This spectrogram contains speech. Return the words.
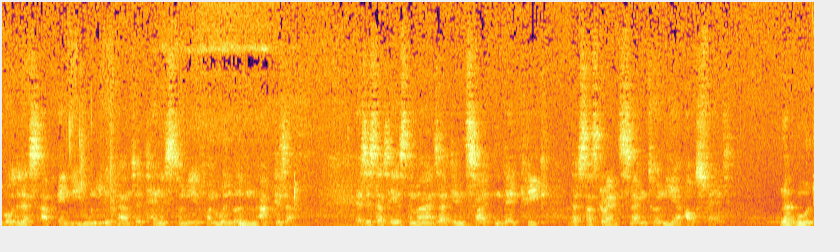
wurde das ab Ende Juni geplante Tennisturnier von Wimbledon abgesagt. Es ist das erste Mal seit dem Zweiten Weltkrieg, dass das Grand Slam-Turnier ausfällt. Na gut.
